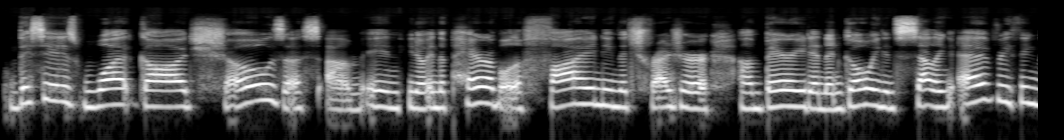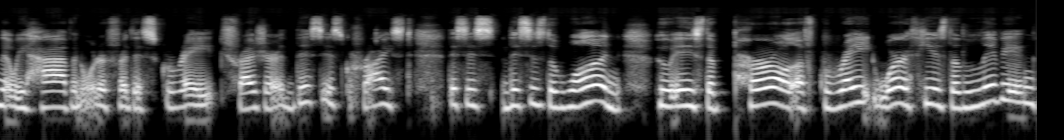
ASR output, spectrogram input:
this is what God shows us um, in you know in the parable of finding the treasure um, buried and then going and selling everything that we have in order for this great treasure. This is Christ. This is this is the one who is the pearl of great worth. He is the living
